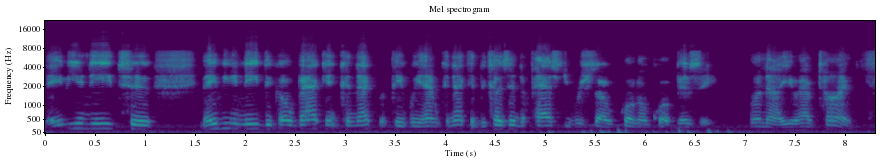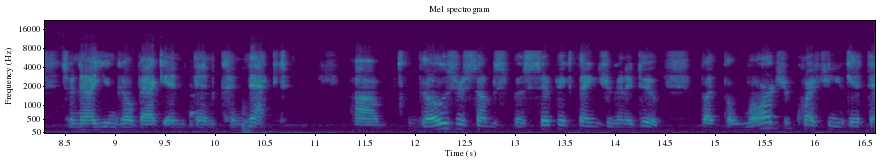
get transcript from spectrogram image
maybe you need to maybe you need to go back and connect with people you haven't connected because in the past you were so quote unquote busy well now you have time so now you can go back and and connect um, those are some specific things you're going to do. But the larger question you get to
